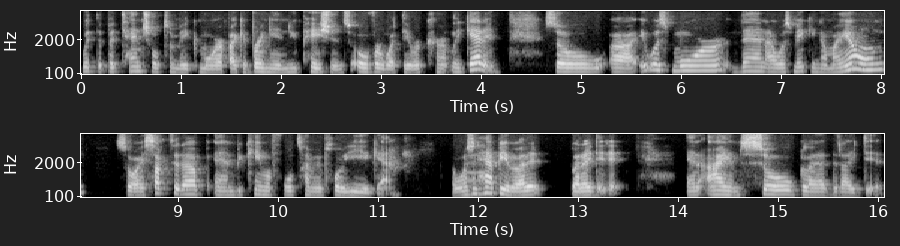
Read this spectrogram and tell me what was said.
with the potential to make more if I could bring in new patients over what they were currently getting. So uh, it was more than I was making on my own so I sucked it up and became a full time employee again. I wasn't happy about it, but I did it. And I am so glad that I did.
